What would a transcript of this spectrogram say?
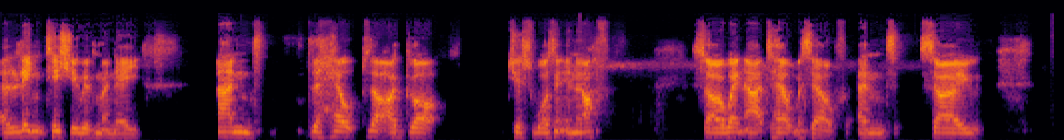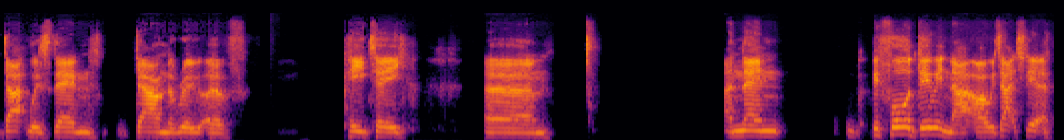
a linked issue with my knee. And the help that I got just wasn't enough. So I went out to help myself. And so that was then down the route of PT. Um, and then before doing that, I was actually at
